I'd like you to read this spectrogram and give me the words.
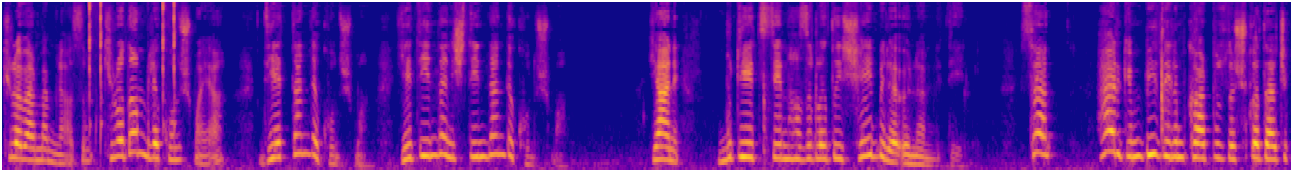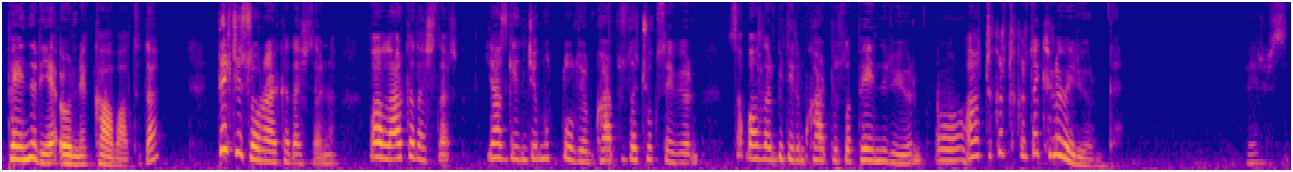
Kilo vermem lazım. Kilodan bile konuşma ya. Diyetten de konuşma. Yediğinden içtiğinden de konuşma. Yani bu diyetisyenin hazırladığı şey bile önemli değil. Sen her gün bir dilim karpuzda şu kadarcık peynir ye örnek kahvaltıda. De ki sonra arkadaşlarına vallahi arkadaşlar yaz gelince mutlu oluyorum. Karpuz da çok seviyorum. Sabahları bir dilim karpuzla peynir yiyorum. Oh. Aa, tıkır tıkır da kilo veriyorum de. Verirsin.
